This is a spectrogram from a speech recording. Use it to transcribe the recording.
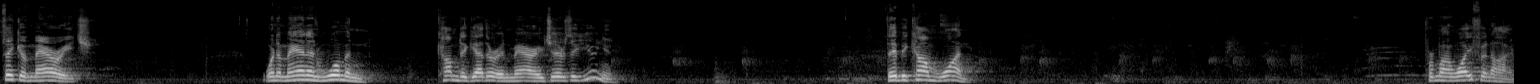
Think of marriage. When a man and woman come together in marriage, there's a union. They become one. For my wife and I,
